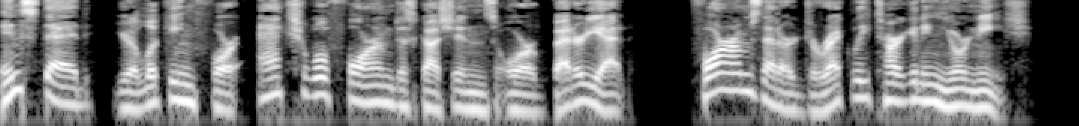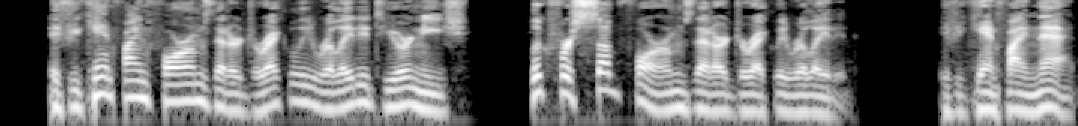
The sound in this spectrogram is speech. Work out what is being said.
Instead, you're looking for actual forum discussions or better yet, forums that are directly targeting your niche. If you can't find forums that are directly related to your niche, look for subforums that are directly related. If you can't find that,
